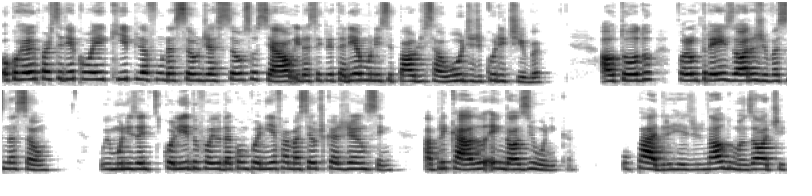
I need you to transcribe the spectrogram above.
ocorreu em parceria com a equipe da Fundação de Ação Social e da Secretaria Municipal de Saúde de Curitiba. Ao todo, foram três horas de vacinação. O imunizante escolhido foi o da companhia farmacêutica Janssen, aplicado em dose única. O padre Reginaldo Manzotti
